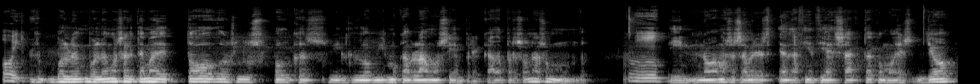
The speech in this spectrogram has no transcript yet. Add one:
hoy. Volve- volvemos al tema de todos los podcasts y lo mismo que hablamos siempre. Cada persona es un mundo. Ni. Y no vamos a saber la ciencia exacta cómo es. Yo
